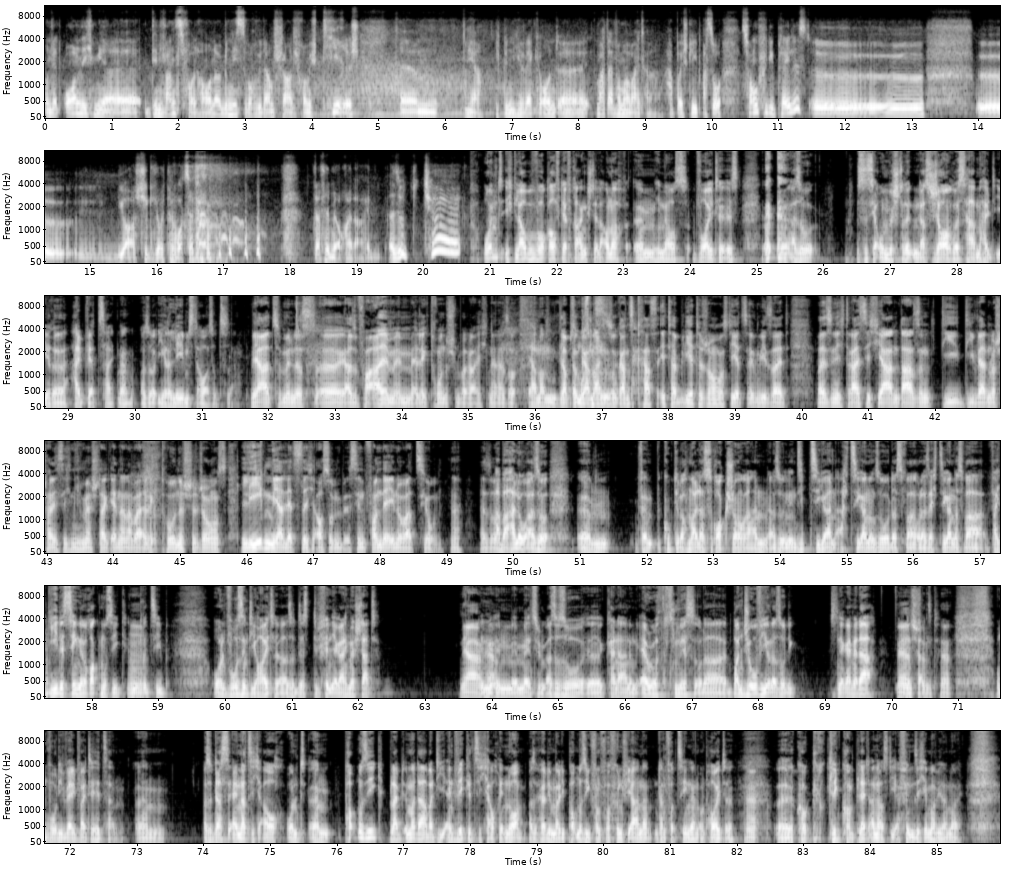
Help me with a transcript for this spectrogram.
und werde ordentlich mir äh, den Wanz vollhauen. Aber bin nächste Woche wieder am Start. Ich freue mich tierisch. Ähm, ja, ich bin hier weg und äh, macht einfach mal weiter. Hab euch lieb. Ach so, Song für die Playlist. Äh, äh, ja, schicke ich euch per WhatsApp. da fällt mir auch einer ein. Also, tschö. Und ich glaube, worauf der Fragensteller auch noch ähm, hinaus wollte, ist, also es ist ja unbestritten, dass Genres haben halt ihre Halbwertszeit, ne? Also ihre Lebensdauer sozusagen. Ja, zumindest, äh, also vor allem im elektronischen Bereich, ne? Also ja, man, ich glaube, so, ganz, so ganz krass etablierte Genres, die jetzt irgendwie seit, weiß ich nicht, 30 Jahren da sind, die, die werden wahrscheinlich sich nicht mehr stark ändern, aber elektronische Genres leben ja letztlich auch so ein bisschen von der Innovation, ne? Also. Aber hallo, also ähm, guck dir doch mal das Rockgenre an. Also in den 70ern, 80ern und so, das war, oder 60ern, das war, war jede Single Rockmusik im mhm. Prinzip. Und wo sind die heute? Also das, die finden ja gar nicht mehr statt. Ja, in, ja. Im, im Mainstream. Also so, äh, keine Ahnung, Aerosmith oder Bon Jovi oder so, die, die sind ja gar nicht mehr da. Ja, das stimmt, ja. Und wo die weltweite Hits haben. Ähm, also das ändert sich auch und ähm, Popmusik bleibt immer da, aber die entwickelt sich auch enorm. Also hör dir mal die Popmusik von vor fünf Jahren an, dann vor zehn Jahren und heute. Ja. Äh, klingt komplett anders. Die erfinden sich immer wieder neu.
